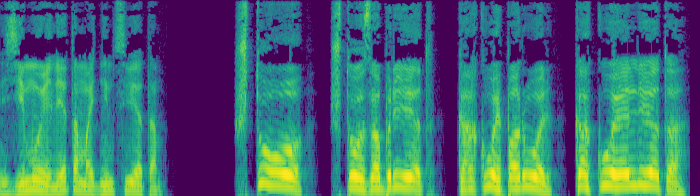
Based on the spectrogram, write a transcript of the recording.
Зимой и летом одним цветом. «Что? Что за бред? Какой пароль? Какое лето?»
